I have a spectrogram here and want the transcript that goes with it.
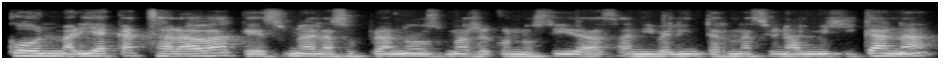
con María Cacharaba, que es una de las sopranos más reconocidas a nivel internacional mexicana,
